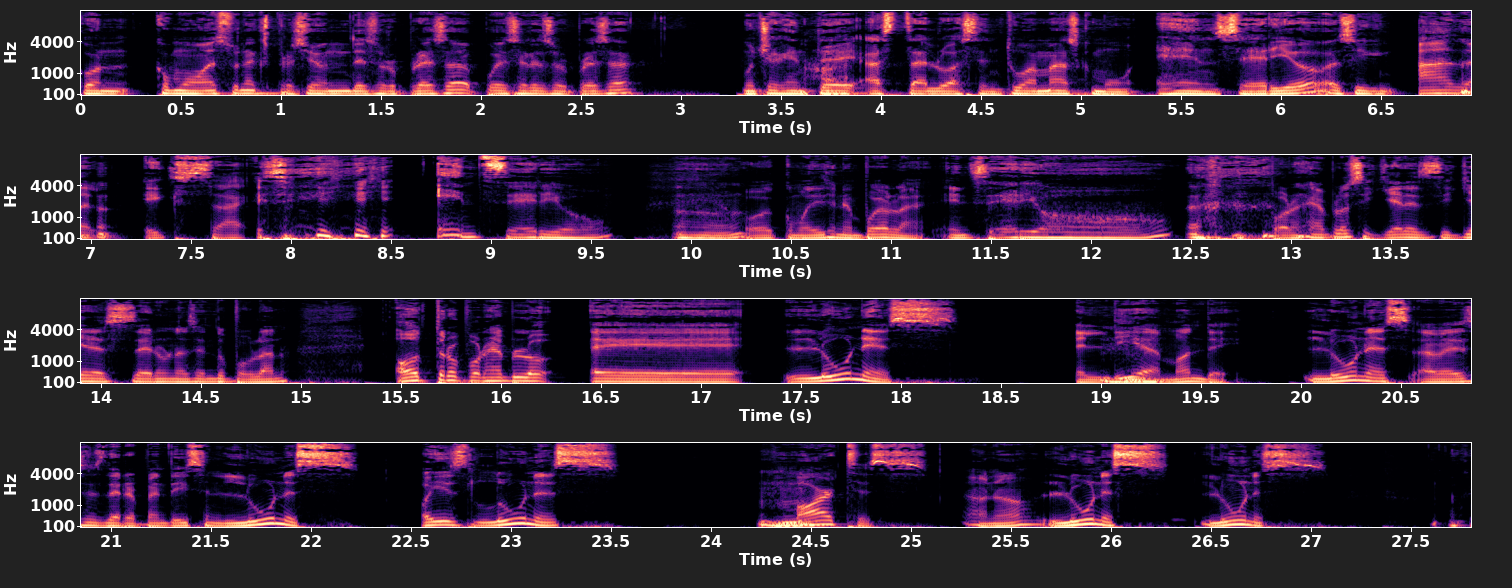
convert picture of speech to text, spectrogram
Con como es una expresión de sorpresa, puede ser de sorpresa. Mucha gente Ajá. hasta lo acentúa más como ¿en serio? Así. Ándale, exacto. ¿En serio? O como dicen en Puebla, ¿en serio? Por ejemplo, si quieres, si quieres hacer un acento poblano. Otro, por ejemplo, eh, lunes, el día. Monday. Lunes, a veces de repente dicen lunes. Hoy es lunes, martes, ¿o no? Lunes, lunes. Ok.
